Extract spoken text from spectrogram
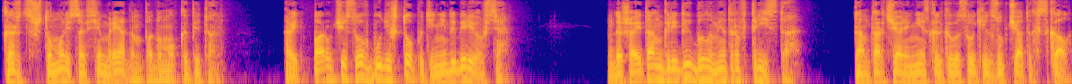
«Кажется, что море совсем рядом», — подумал капитан. «А ведь пару часов будешь топать и не доберешься». До Шайтан-гряды было метров триста. Там торчали несколько высоких зубчатых скал.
